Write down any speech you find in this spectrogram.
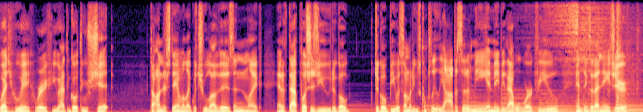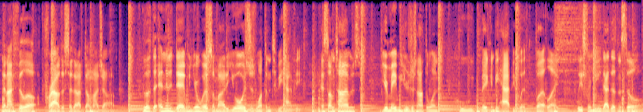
who had who where you had to go through shit to understand what like what true love is and like and if that pushes you to go to go be with somebody who's completely opposite of me and maybe that will work for you and things of that nature then i feel uh, proud to say that i've done my job. Because at the end of the day when you're with somebody you always just want them to be happy. And sometimes you're maybe you're just not the one who they can be happy with but like at least for me that doesn't still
